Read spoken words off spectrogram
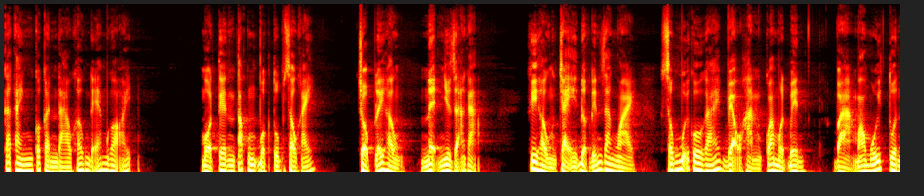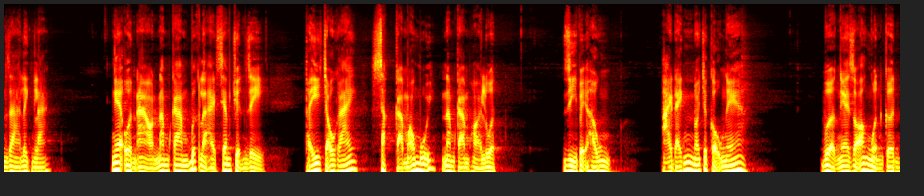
các anh có cần đào không để em gọi? Một tên tóc buộc túm sau gáy chộp lấy Hồng nện như giã gạo. Khi Hồng chạy được đến ra ngoài, sống mũi cô gái vẹo hẳn qua một bên và máu mũi tuôn ra linh láng. Nghe ồn ào, Nam Cam bước lại xem chuyện gì, thấy cháu gái sặc cả máu mũi, Nam Cam hỏi luôn: gì vậy Hồng? Ai đánh nói cho cậu nghe? Vừa nghe rõ nguồn cơn,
